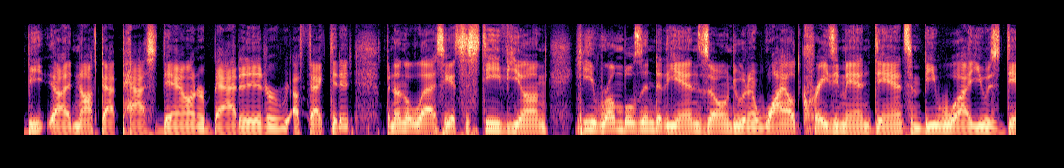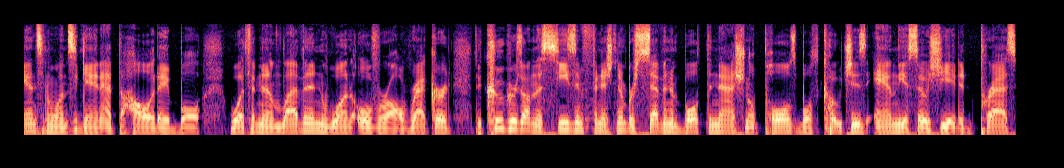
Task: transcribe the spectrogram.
beat, uh, knocked that pass down or batted it or affected it. But nonetheless, he gets to Steve Young. He rumbles into the end zone doing a wild, crazy man dance, and BYU is dancing once again at the Holiday Bowl with an 11 1 overall record. The Cougars on the season finished number seven in both the national polls, both coaches and the Associated Press.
